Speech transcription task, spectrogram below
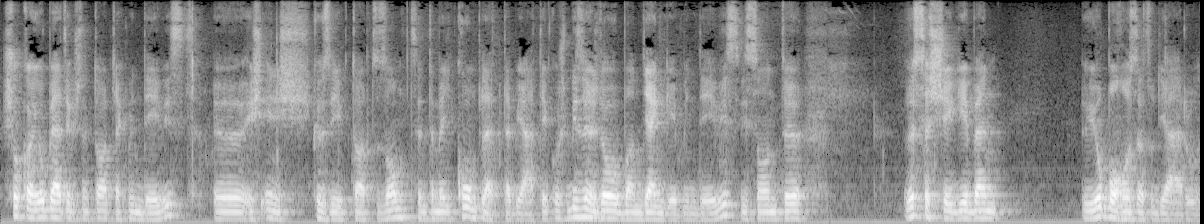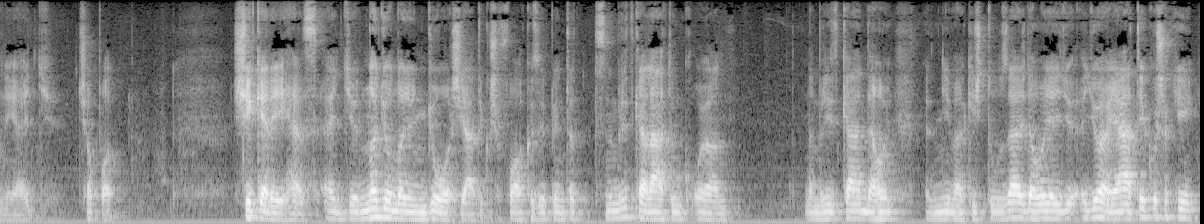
sokkal jobb játékosnak tartják, mint Davis-t, ö, és én is közéjük tartozom. Szerintem egy komplettebb játékos. Bizonyos dolgokban gyengébb, mint Davis, viszont összességében ő jobban hozzá tud járulni egy csapat sikeréhez. Egy nagyon-nagyon gyors játékos a fal középén, tehát szerintem ritkán látunk olyan, nem ritkán, de hogy ez nyilván kis túlzás, de hogy egy, egy olyan játékos, aki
